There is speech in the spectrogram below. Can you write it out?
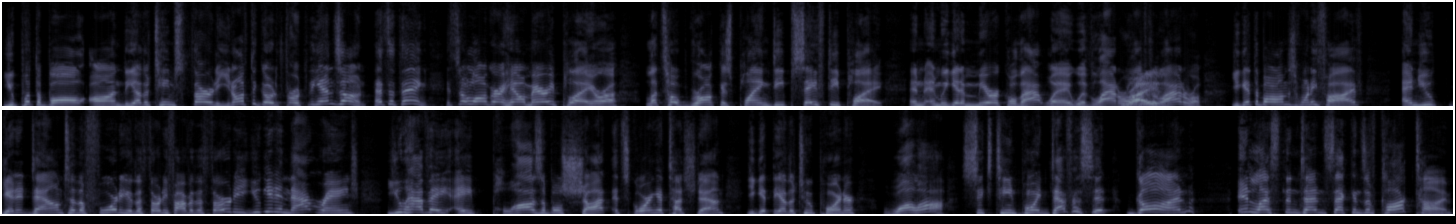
you put the ball on the other team's 30. You don't have to go to throw it to the end zone. That's the thing. It's no longer a Hail Mary play or a let's hope Gronk is playing deep safety play and, and we get a miracle that way with lateral right. after lateral. You get the ball on the 25 and you get it down to the 40 or the 35 or the 30. You get in that range, you have a, a plausible shot at scoring a touchdown. You get the other two pointer. Voila, 16 point deficit gone in less than 10 seconds of clock time.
